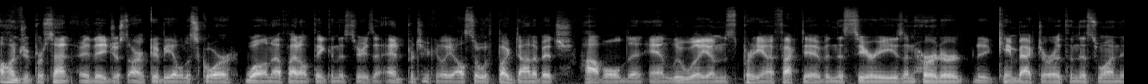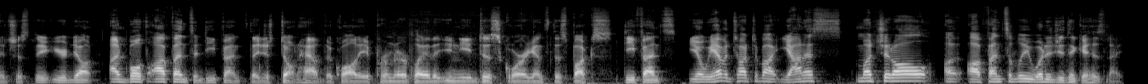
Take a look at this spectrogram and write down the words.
100%. They just aren't going to be able to score well enough, I don't think, in this series. And particularly also with Bogdanovich hobbled and, and Lou Williams pretty ineffective in this series. And Huerter came back to earth in this one. It's just, you don't, on both offense and defense, they just don't have the quality of perimeter play that you need to score against this Bucks defense. You know, we haven't talked about Giannis much at all uh, offensively. What did you think of his night?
